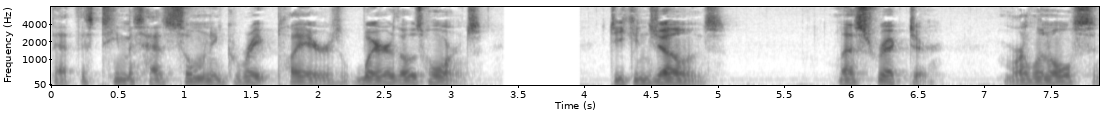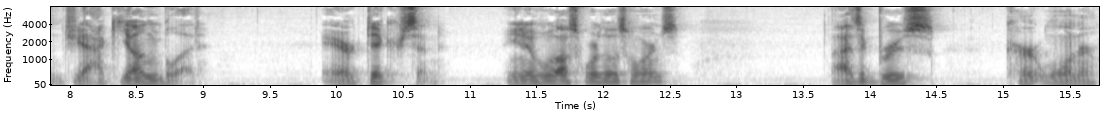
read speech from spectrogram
that this team has had so many great players wear those horns. Deacon Jones, Les Richter, Merlin Olsen, Jack Youngblood, Eric Dickerson. You know who else wore those horns? Isaac Bruce, Kurt Warner,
